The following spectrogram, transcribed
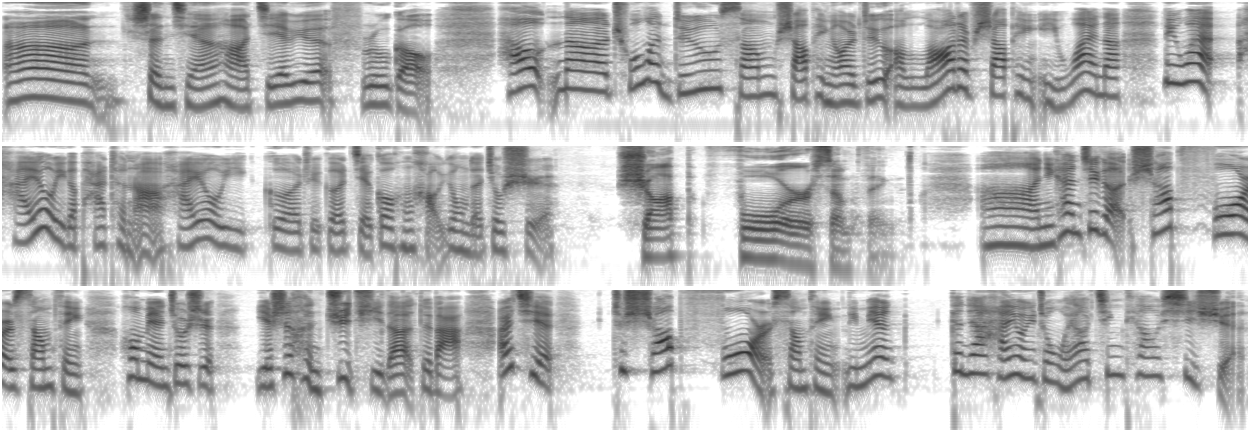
嗯，省钱哈，节约 frugal。好，那除了 do some shopping or do a lot of shopping 以外呢，另外还有一个 pattern 啊，还有一个这个结构很好用的就是。 Shop for something. 啊，你看这个 shop for something 后面就是也是很具体的，对吧？而且 to shop for something 里面更加含有一种我要精挑细选。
